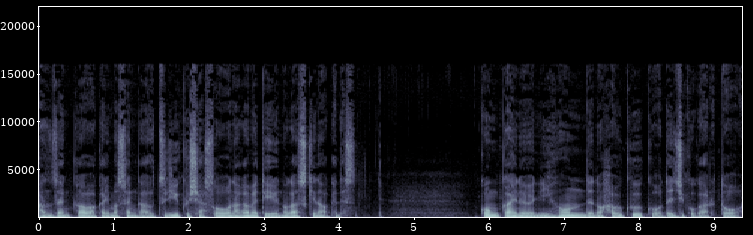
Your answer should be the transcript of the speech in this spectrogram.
安全かは分かりませんが移りゆく車窓を眺めているのが好きなわけです今回のように日本でのハブ空港で事故があると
